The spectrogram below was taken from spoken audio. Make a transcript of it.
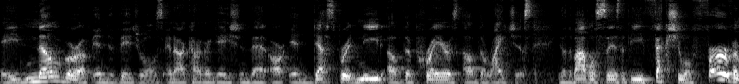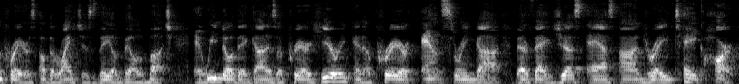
a number of individuals in our congregation that are in desperate need of the prayers of the righteous. You know, the Bible says that the effectual, fervent prayers of the righteous, they avail much. And we know that God is a prayer hearing and a prayer answering God. Matter of fact, just ask Andre Tank Hart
